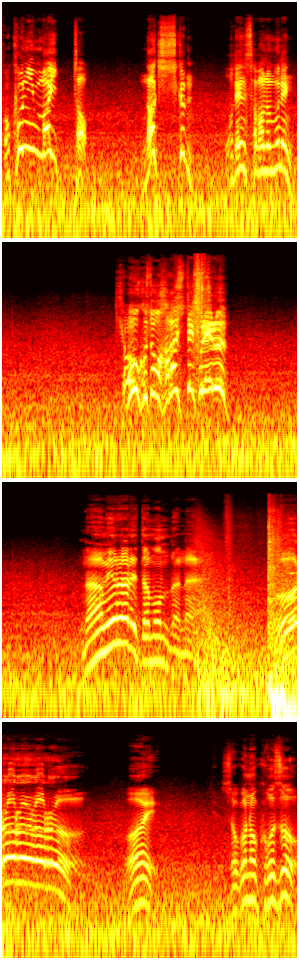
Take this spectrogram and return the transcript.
ここに参った。亡き主君おでん様の無念。今日こそ話してくれる。なめられたもんだな。おろろろろ。おいそこの小僧。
